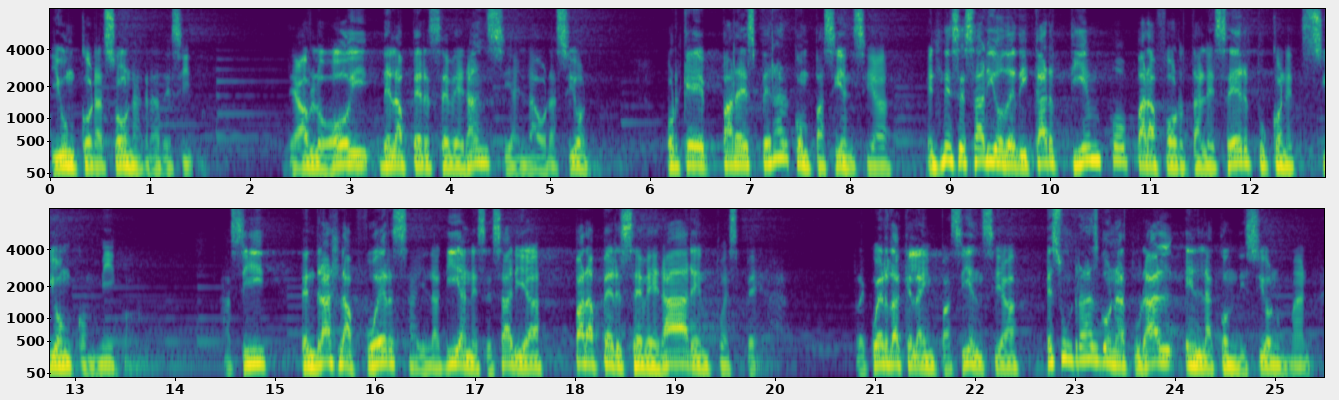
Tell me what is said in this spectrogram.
y un corazón agradecido. Te hablo hoy de la perseverancia en la oración, porque para esperar con paciencia es necesario dedicar tiempo para fortalecer tu conexión conmigo. Así tendrás la fuerza y la guía necesaria para perseverar en tu espera. Recuerda que la impaciencia es un rasgo natural en la condición humana,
